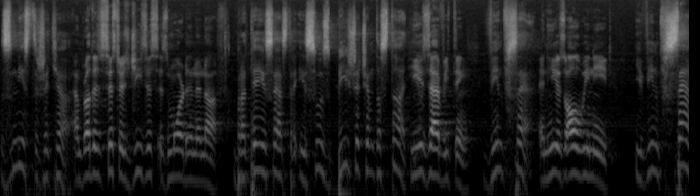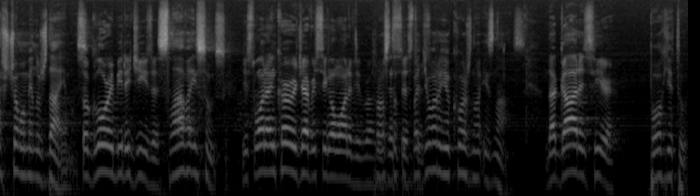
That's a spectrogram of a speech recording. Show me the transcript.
зміст життя. And brothers and sisters, Jesus is more than enough. Брати і сестри, Ісус більше, чим достатньо. He is everything, Він все. and He is all we need. І Він все, чому ми нуждаємося. So glory be to Jesus. Слава Ісусу! Just want to encourage every single one of you, brothers Просто and sisters, підбадьорюю кожного із нас. that God is here, Бог є тут.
